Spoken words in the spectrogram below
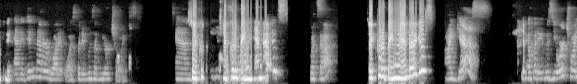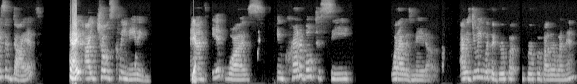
Okay. And it didn't matter what it was, but it was of your choice. And so it could, it could have been hamburgers. What's that? So it could have been hamburgers. I guess. You know, but it was your choice of diet. Okay. I chose clean eating. Yeah. And it was incredible to see what I was made of. I was doing with a group of group of other women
